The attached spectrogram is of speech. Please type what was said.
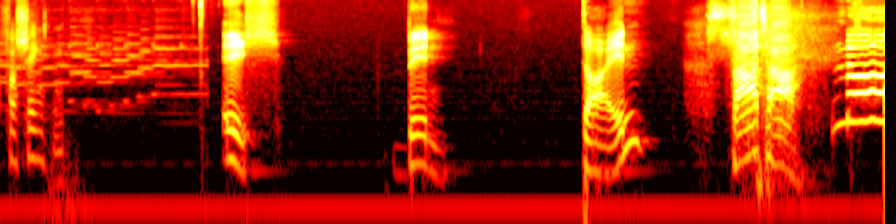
Verschenken. Ich Bin. dein Vater! No!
